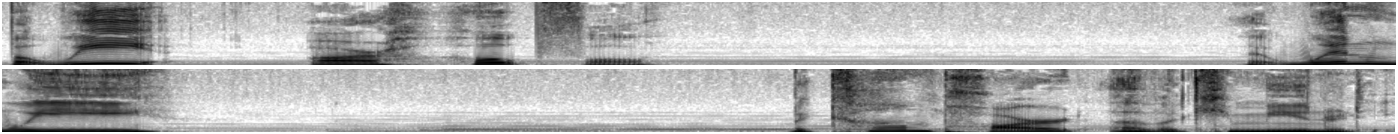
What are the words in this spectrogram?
But we are hopeful that when we become part of a community,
